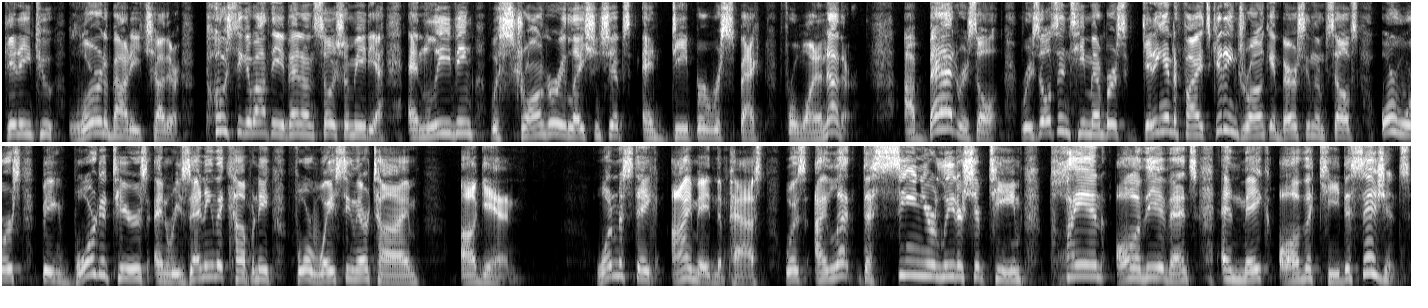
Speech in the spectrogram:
getting to learn about each other, posting about the event on social media, and leaving with stronger relationships and deeper respect for one another. A bad result results in team members getting into fights, getting drunk, embarrassing themselves, or worse, being bored to tears and resenting the company for wasting their time again. One mistake I made in the past was I let the senior leadership team plan all of the events and make all the key decisions.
